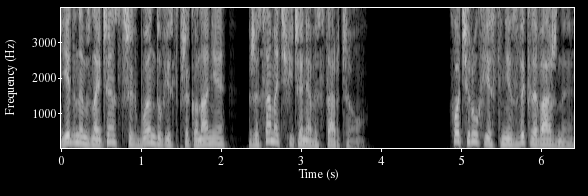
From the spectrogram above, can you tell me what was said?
Jednym z najczęstszych błędów jest przekonanie, że same ćwiczenia wystarczą. Choć ruch jest niezwykle ważny,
